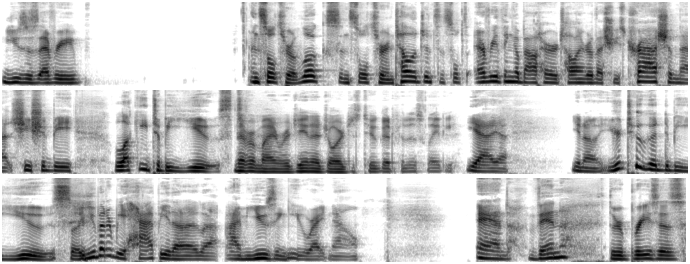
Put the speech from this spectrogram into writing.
uses every insults her looks, insults her intelligence, insults everything about her, telling her that she's trash and that she should be lucky to be used. Never mind, Regina George is too good for this lady. Yeah, yeah. You know, you're too good to be used, so you better be happy that, that I'm using you right now. And Vin, through Breeze's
